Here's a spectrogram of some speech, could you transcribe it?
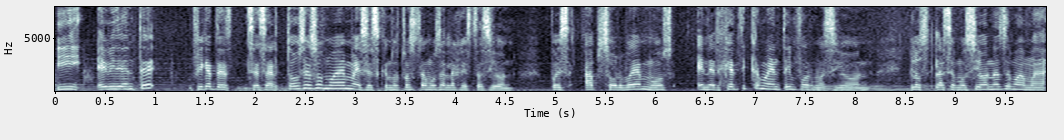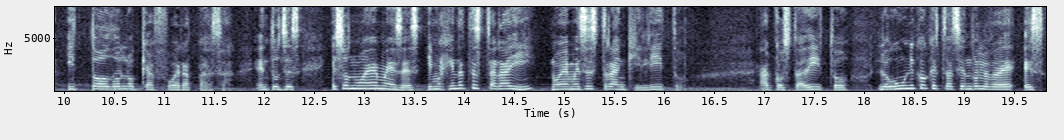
Y evidente, fíjate, César, todos esos nueve meses que nosotros estamos en la gestación, pues absorbemos energéticamente información, los, las emociones de mamá y todo lo que afuera pasa. Entonces, esos nueve meses, imagínate estar ahí, nueve meses tranquilito, acostadito, lo único que está haciendo el bebé es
